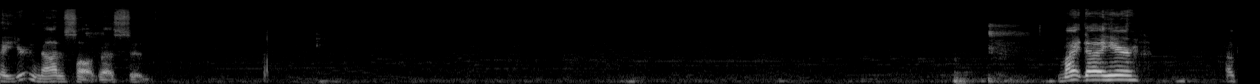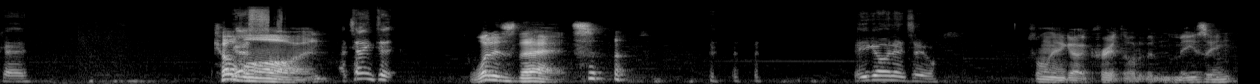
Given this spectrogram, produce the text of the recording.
Okay, you're not assault vested. Might die here. Okay. Come Yes. on! I tanked it. What is that? Are you going into? if only I got a crit, that would have been amazing.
